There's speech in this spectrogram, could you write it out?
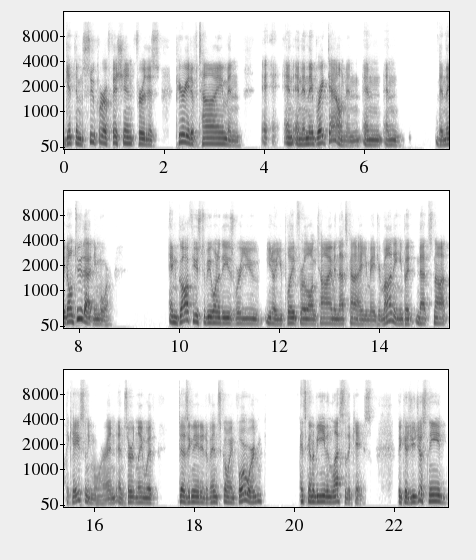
get them super efficient for this period of time. And and and then they break down and and and then they don't do that anymore. And golf used to be one of these where you you know you played for a long time and that's kind of how you made your money but that's not the case anymore. And and certainly with designated events going forward it's going to be even less of the case because you just need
